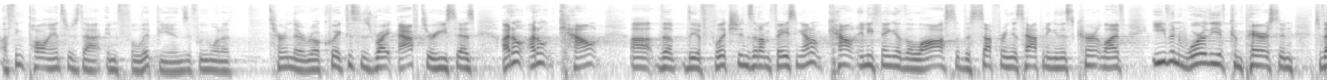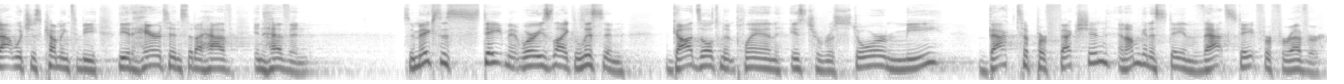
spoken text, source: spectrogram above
I think Paul answers that in Philippians, if we want to turn there real quick. This is right after he says, I don't, I don't count uh, the, the afflictions that I'm facing. I don't count anything of the loss, of the suffering that's happening in this current life, even worthy of comparison to that which is coming to be, the inheritance that I have in heaven. So he makes this statement where he's like, listen, God's ultimate plan is to restore me back to perfection, and I'm going to stay in that state for forever.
